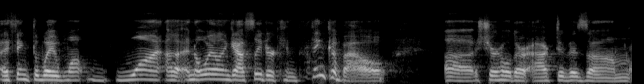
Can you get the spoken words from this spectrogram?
I think, the way one, one uh, an oil and gas leader can think about uh, shareholder activism.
